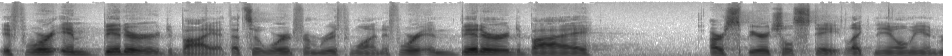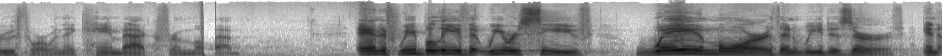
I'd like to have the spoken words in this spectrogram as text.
if we're embittered by it, that's a word from Ruth 1, if we're embittered by our spiritual state, like Naomi and Ruth were when they came back from Moab, and if we believe that we receive way more than we deserve, an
